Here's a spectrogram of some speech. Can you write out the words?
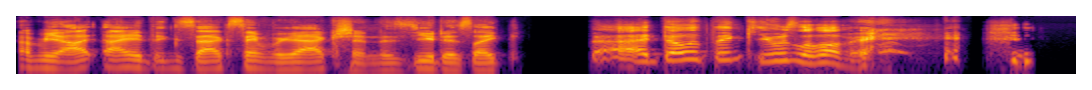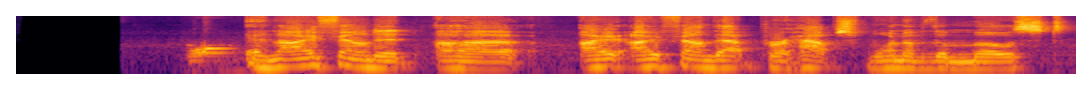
I mean, I, I had the exact same reaction as you. Just like, I don't think he was a lover. And I found it. Uh, I I found that perhaps one of the most.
